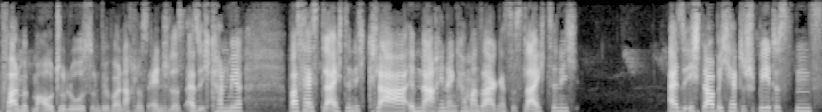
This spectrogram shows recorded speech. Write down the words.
fahren mit dem Auto los und wir wollen nach Los Angeles. Also ich kann mir, was heißt leichtsinnig? Klar, im Nachhinein kann man sagen, es ist leichtsinnig. Also ich glaube, ich hätte spätestens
